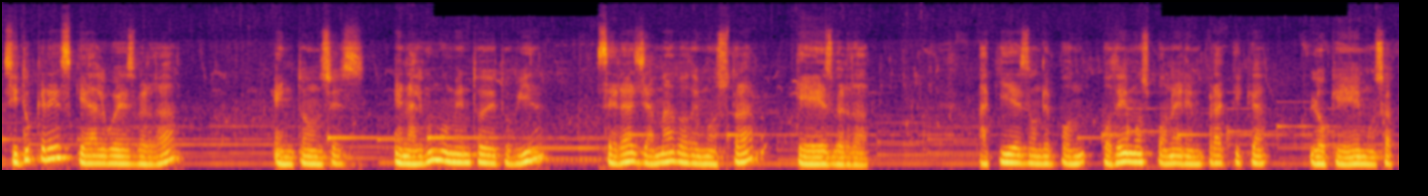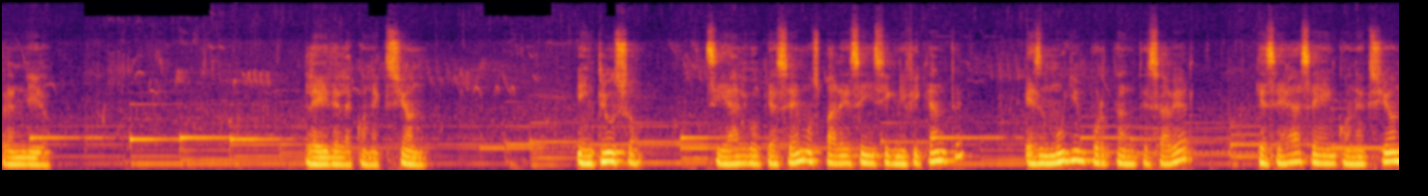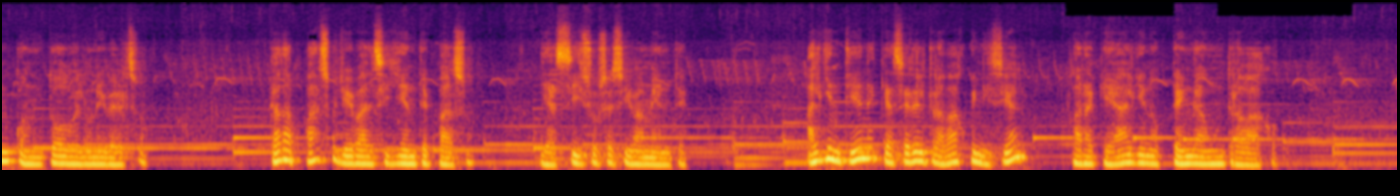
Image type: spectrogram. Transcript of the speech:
Si tú crees que algo es verdad, entonces en algún momento de tu vida serás llamado a demostrar que es verdad. Aquí es donde podemos poner en práctica lo que hemos aprendido. Ley de la conexión. Incluso si algo que hacemos parece insignificante, es muy importante saber que se hace en conexión con todo el universo. Cada paso lleva al siguiente paso y así sucesivamente. Alguien tiene que hacer el trabajo inicial para que alguien obtenga un trabajo.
